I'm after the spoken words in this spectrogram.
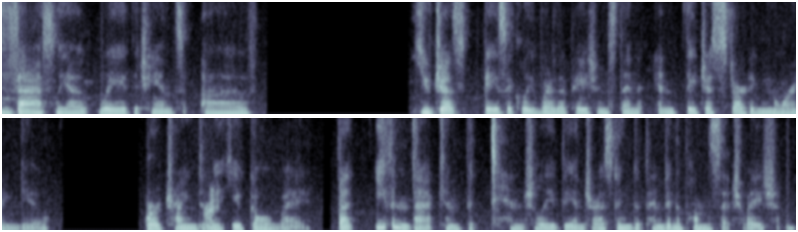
vastly outweigh the chance of you just basically wear their patience thin and they just start ignoring you or trying to Right. make you go away. But even that can potentially be interesting depending upon the situation.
